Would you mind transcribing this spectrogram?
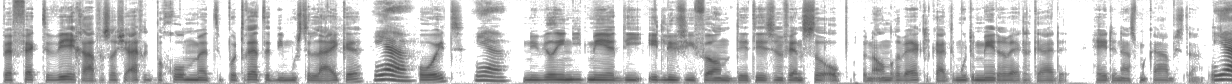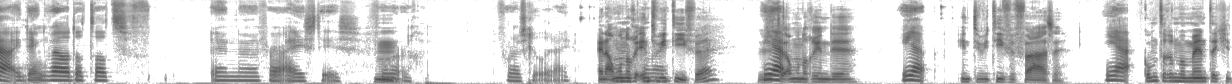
perfecte weergave. Zoals je eigenlijk begon met de portretten die moesten lijken, ja, ooit. ja. Nu wil je niet meer die illusie van dit is een venster op een andere werkelijkheid. Er moeten meerdere werkelijkheden heden naast elkaar bestaan. Ja, ik denk wel dat dat een eh, vereiste is voor, Hmm. voor een schilderij. En allemaal Ja, nog intuïtief, hè? We Ja. zitten allemaal nog in de Ja, intuïtieve fase. ja. Komt er een moment dat je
